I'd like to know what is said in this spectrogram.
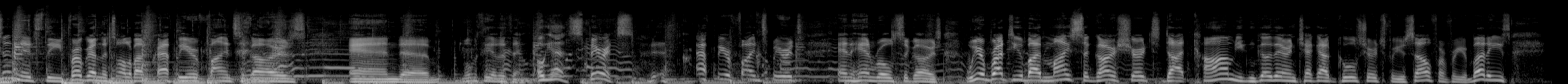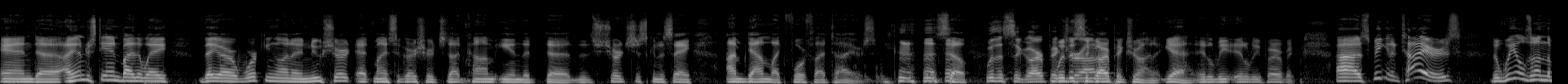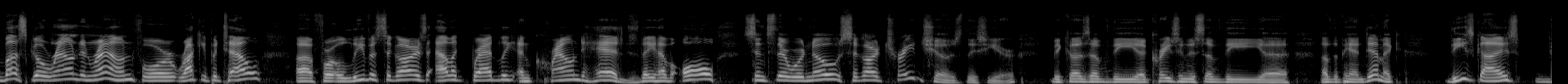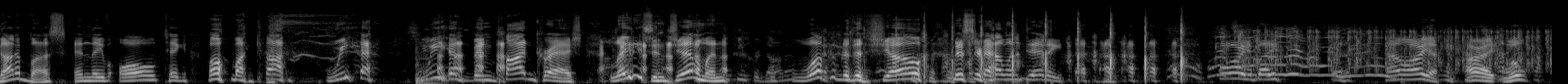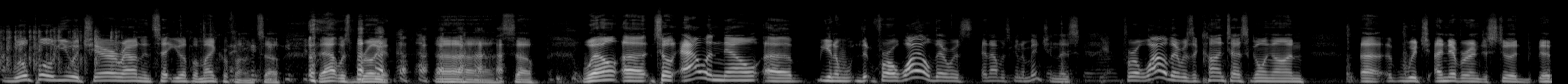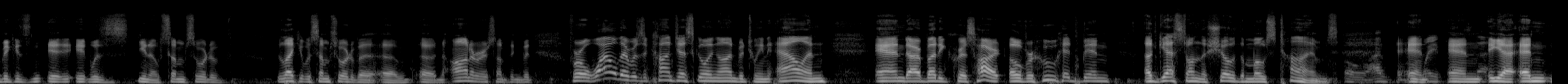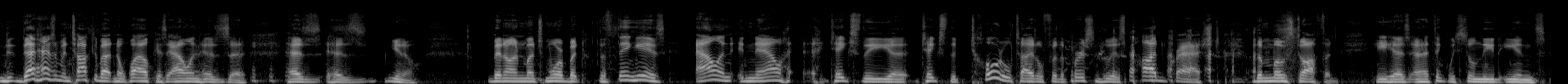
It's the program that's all about craft beer, fine cigars, And um, what was the other thing? Oh, yeah, spirits. Craft beer, fine spirits, and hand rolled cigars. We are brought to you by mycigarshirts.com. You can go there and check out cool shirts for yourself or for your buddies. And uh, I understand, by the way, they are working on a new shirt at mycigarshirts.com, Ian, that uh, the shirt's just going to say, I'm down like four flat tires. so with a cigar picture with a cigar picture on it. Yeah, it'll be it'll be perfect. Uh, speaking of tires, the wheels on the bus go round and round for Rocky Patel, uh, for Oliva Cigars, Alec Bradley, and Crowned Heads. They have all since there were no cigar trade shows this year because of the uh, craziness of the uh, of the pandemic. These guys got a bus and they've all taken. Oh my God, we have. We have been pod crashed. Ladies and gentlemen, welcome to the show, Mr. Alan Denny. How are you, buddy? How are you? All right, we'll we'll pull you a chair around and set you up a microphone. So that was brilliant. Uh, so, well, uh, so Alan now, uh, you know, for a while there was, and I was going to mention this, for a while there was a contest going on, uh, which I never understood uh, because it, it was, you know, some sort of like it was some sort of a, a an honor or something. But for a while, there was a contest going on between Alan and our buddy Chris Hart over who had been a guest on the show the most times. Oh, I've been and and that. yeah, and that hasn't been talked about in a while because Alan has uh, has has you know been on much more. But the thing is. Alan now takes the uh, takes the total title for the person who has pod crashed the most often. He has, and I think we still need Ian's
